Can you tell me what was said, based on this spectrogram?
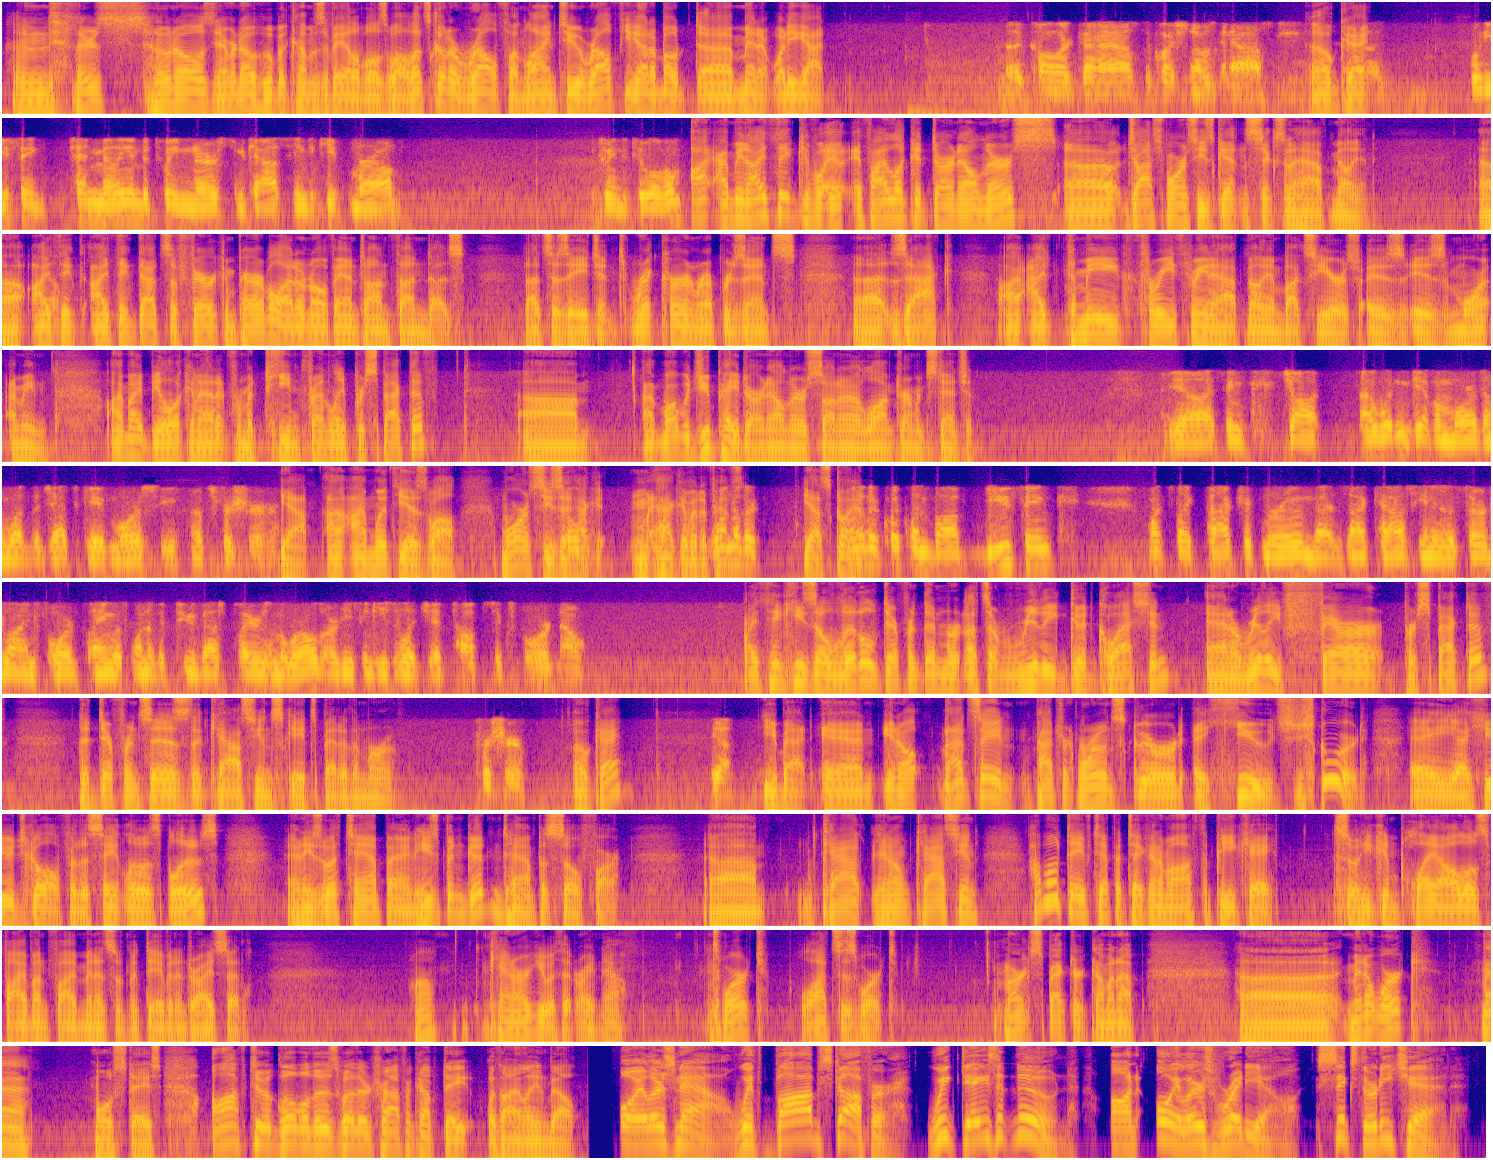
And there's who knows, never know who becomes available as well. Let's go to Ralph on line two. Ralph, you got about a minute. What do you got? The caller kind of asked the question I was going to ask. Okay. Uh, what do you think? Ten million between Nurse and Kassian to keep them around? Between the two of them? I, I mean, I think if if I look at Darnell Nurse, uh, Josh Morrissey's getting six and a half million. Uh, I no. think I think that's a fair comparable. I don't know if Anton Thun does. That's his agent. Rick Kern represents uh, Zach. I, I, to me, three three and a half million bucks a year is, is is more. I mean, I might be looking at it from a team friendly perspective. Um, uh, what would you pay Darnell Nurse on a long term extension? Yeah, I think John I wouldn't give him more than what the Jets gave Morrissey. That's for sure. Yeah, I, am with you as well. Morrissey's a heck, heck of a defense. One other, yes, go one ahead. One other quick one, Bob. Do you think, much like Patrick Maroon, that Zach Kassian is a third line forward playing with one of the two best players in the world, or do you think he's a legit top six forward now? I think he's a little different than. That's a really good question and a really fair perspective. The difference is that Kassian skates better than Maroon. For sure. Okay. Yeah. You bet. And, you know, that saying Patrick Maroon scored a huge, scored a, a, huge goal for the St. Louis Blues. And he's with Tampa, and he's been good in Tampa so far. Um, Cass, you know, Kassian, how about Dave Tippett taking him off the PK so he can play all those five on five minutes with McDavid and Draisaitl? Well, can't argue with it right now. It's worked. Lots has worked. Mark Spector coming up. Uh, minute work? Eh, most days. Off to a global news weather traffic update with Eileen Bell. Oilers Now with Bob Stauffer. Weekdays at noon on Oilers Radio, 630 CHED.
